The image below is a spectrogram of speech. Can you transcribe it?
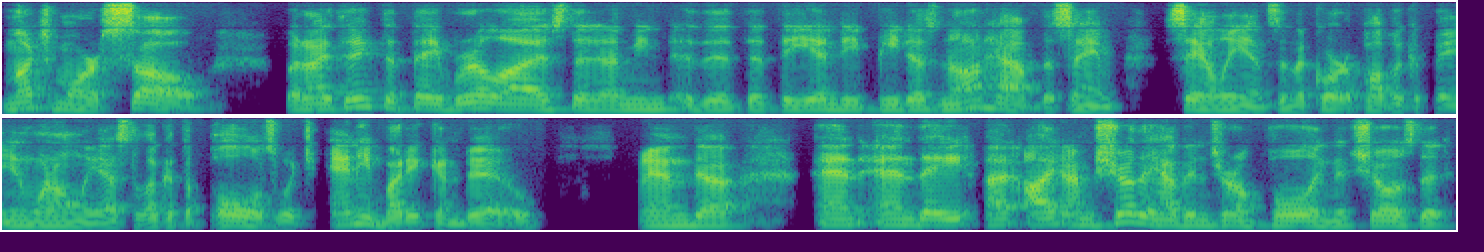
much more so. But I think that they've realized that, I mean, that, that the NDP does not have the same salience in the court of public opinion. One only has to look at the polls, which anybody can do and uh, and and they I, am sure they have internal polling that shows that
